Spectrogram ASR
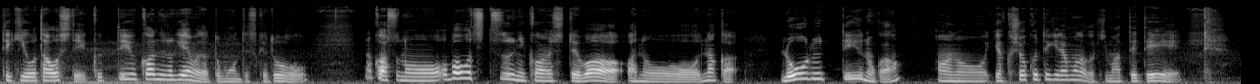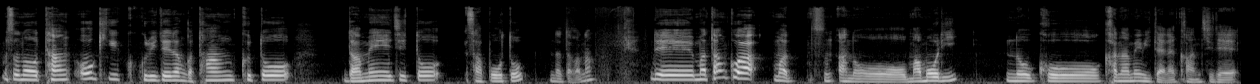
敵を倒していくっていう感じのゲームだと思うんですけど、なんかその、オーバーウォッチ2に関しては、あの、なんか、ロールっていうのが、あの、役職的なものが決まってて、その、大きくくりでなんかタンクとダメージとサポートだったかな。で、まあ、タンクは、まあ、あの、守りの、こう、要みたいな感じで、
